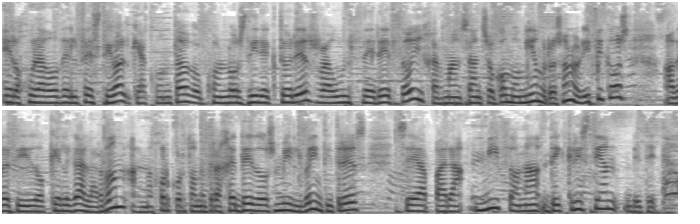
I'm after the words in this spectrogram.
El jurado del festival, que ha contado con los directores Raúl Cerezo y Germán Sancho como miembros honoríficos, ha decidido que el galardón al mejor cortometraje de 2023 sea para Mi Zona de Cristian Beteta.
